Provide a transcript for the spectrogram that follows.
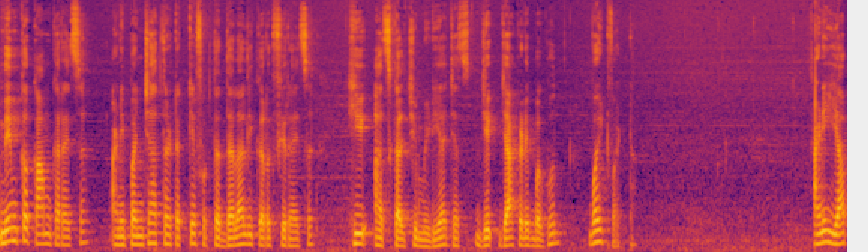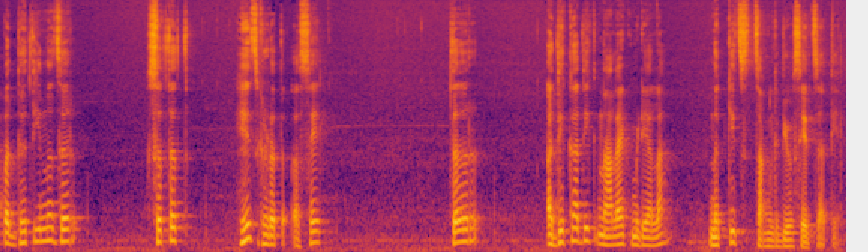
नेमकं काम करायचं आणि पंच्याहत्तर टक्के फक्त दलाली करत फिरायचं ही आजकालची मीडिया ज्या जे ज्याकडे बघून वाईट वाटतं. आणि या पद्धतीनं जर सतत हेच घडत असेल तर अधिकाधिक नालायक मीडियाला नक्कीच चांगले दिवस येत जातील.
